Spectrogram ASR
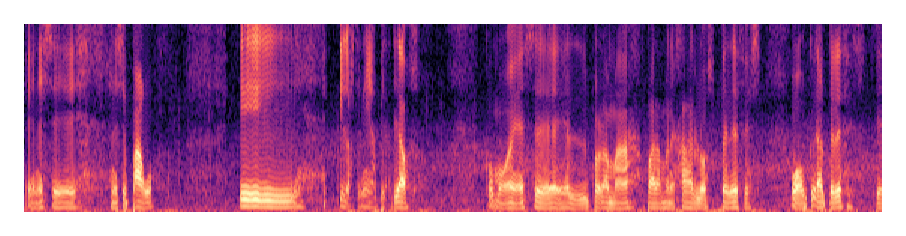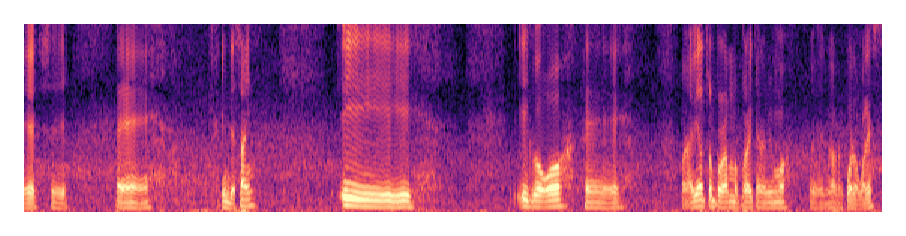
en ese en ese pago. Y, los tenía pirateados como es eh, el programa para manejar los PDFs o crear PDFs, que es eh, InDesign. Y, y luego, eh, bueno, había otro programa por ahí que ahora mismo eh, no recuerdo cuál es.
